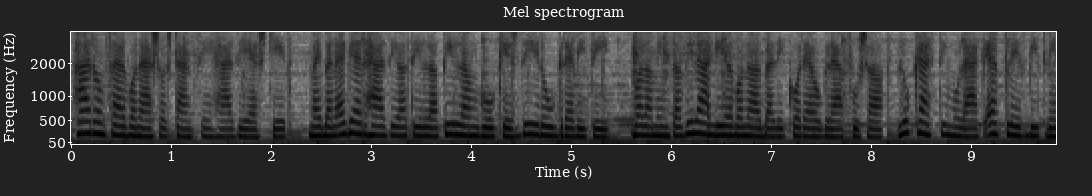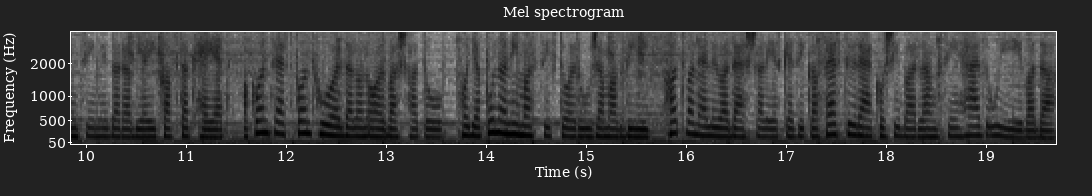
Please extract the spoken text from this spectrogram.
három felvonásos táncszínházi estjét, melyben Egerházi Attila Pillangók és Zero Gravity, valamint a világ élvonalbeli koreográfusa, Lukász Timulák A Place Between című darabjai kaptak helyet. A koncert.hu oldalon olvasható, hogy a Punani Masszívtól Rúzsa Magdíj 60 előadással érkezik a Fertőrákosi Barlang Színház új évada.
